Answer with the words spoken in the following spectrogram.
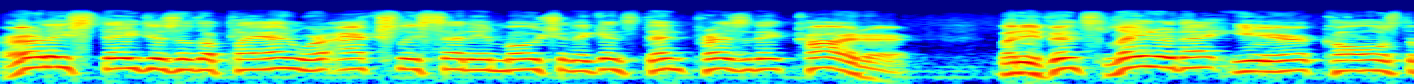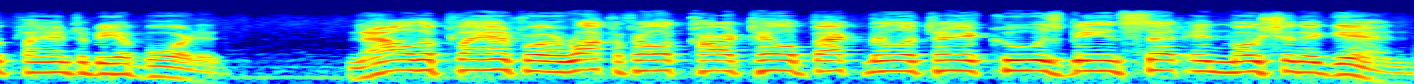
Early stages of the plan were actually set in motion against then-President Carter, but events later that year caused the plan to be aborted. Now the plan for a Rockefeller cartel-backed military coup is being set in motion again,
